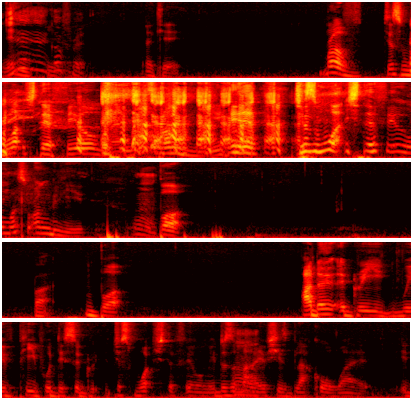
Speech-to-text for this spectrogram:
Yeah, mm-hmm. go for it. Okay. Bruv, just watch the film, man. What's wrong with you? just watch the film. What's wrong with you? Hmm. But, But but, I don't agree with people disagree. Just watch the film. It doesn't mm. matter if she's black or white. It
